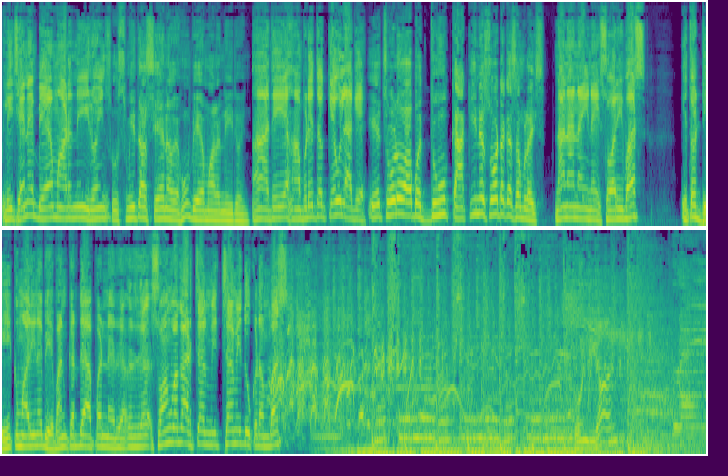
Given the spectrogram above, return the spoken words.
પેલી છે ને બે માળની હિરોઈન? સુસ્મિતા સેન હવે હું બે માળની હિરોઈન. હા તે સાંભળે તો કેવું લાગે? એ છોડો આ બધું હું કાકીને સો ટકા સંભળાઈશ. ના ના નહીં નહીં સોરી બસ. એ તો ઢીક મારીને બેભાન કરી દે આપણને. સોંગ વગાડ ચાલ મિચ્છામી દુકડમ બસ. Only on Radio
